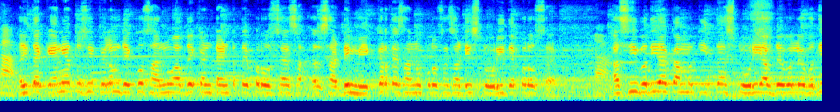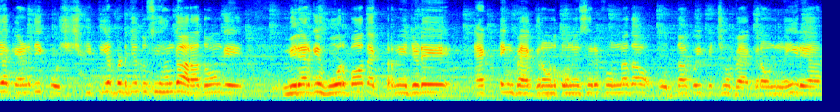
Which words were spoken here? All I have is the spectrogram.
ਹਾਂ। ਅਸੀਂ ਤਾਂ ਕਹਿੰਦੇ ਆ ਤੁਸੀਂ ਫਿਲਮ ਦੇਖੋ ਸਾਨੂੰ ਆਪਦੇ ਕੰਟੈਂਟ ਤੇ ਭਰੋਸਾ ਹੈ ਸਾ- ਸਾਡੇ ਮੇਕਰ ਤੇ ਸਾਨੂੰ ਭਰੋਸਾ ਹੈ, ਸਾਡੀ ਸਟੋਰੀ ਤੇ ਭਰੋਸਾ ਹਾਂ। ਹੈ ਅਸੀਂ ਵਧੀਆ ਕੰਮ ਕੀਤਾ ਸਟੋਰੀ ਆਪਦੇ ਵੱਲੋਂ ਵਧੀਆ ਕਹਿਣ ਦੀ ਕੋਸ਼ਿਸ਼ ਕੀਤੀ ਹੈ ਬਟ ਜੇ ਤੁਸੀਂ ਹੰਗਾਰਾ ਦੋਗੇ ਮੇਰੇ ਵਰਗੇ ਹੋਰ ਬਹੁਤ ਐਕਟਰ ਨੇ ਜਿਹੜੇ ਐਕਟਿੰਗ ਬੈਕਗ੍ਰਾਉਂਡ ਤੋਂ ਨੇ ਸਿਰਫ ਉਹਨਾਂ ਦਾ ਉਦਾਂ ਕੋਈ ਪਿੱਛੋਂ ਬੈਕਗ੍ਰਾਉਂਡ ਨਹੀਂ ਰਿਹਾ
